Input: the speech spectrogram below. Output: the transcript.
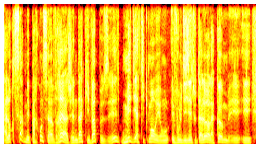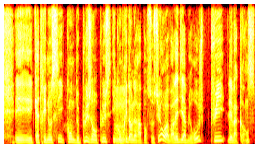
alors ça, mais par contre c'est un vrai agenda qui va peser médiatiquement et, on- et vous le disiez tout à l'heure, la com et, et- et Catherine aussi compte de plus en plus, y Mhm. compris dans les rapports sociaux. On va avoir les Diables Rouges, puis les vacances.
